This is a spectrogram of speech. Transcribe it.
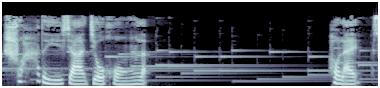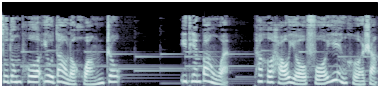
唰的一下就红了。后来，苏东坡又到了黄州，一天傍晚，他和好友佛印和尚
